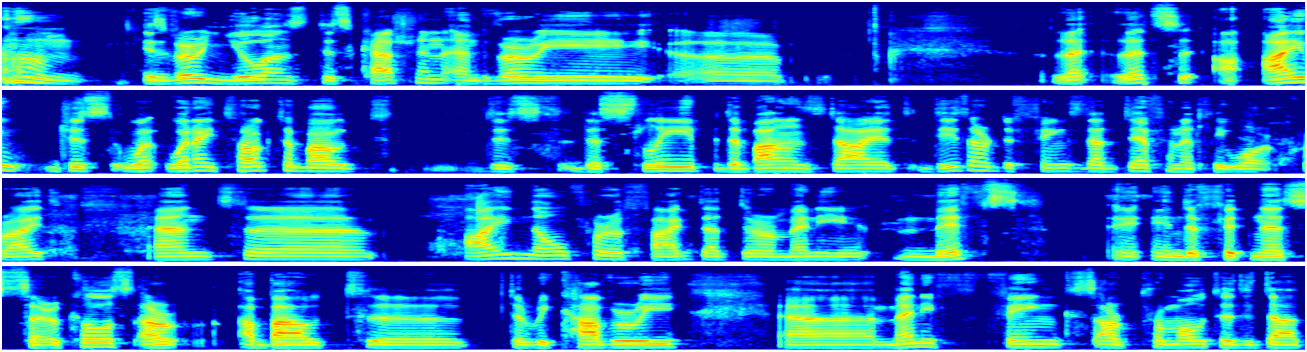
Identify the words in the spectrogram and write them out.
is very nuanced discussion and very uh, let, let's i just when i talked about this the sleep the balanced diet these are the things that definitely work right? And uh, i know for a fact that there are many myths in the fitness circles are about uh, the recovery. Uh, many things are promoted that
